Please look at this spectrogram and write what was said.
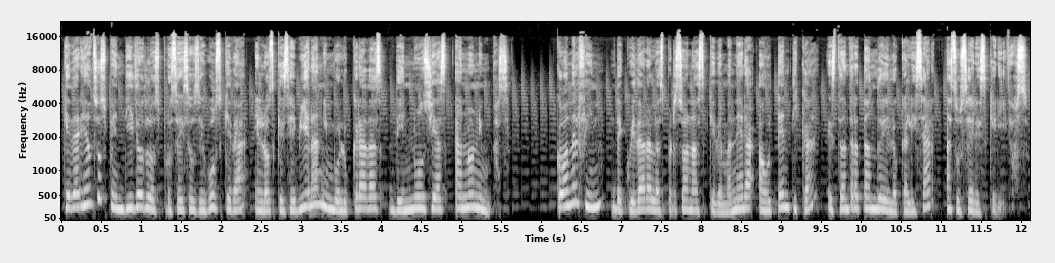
quedarían suspendidos los procesos de búsqueda en los que se vieran involucradas denuncias anónimas, con el fin de cuidar a las personas que de manera auténtica están tratando de localizar a sus seres queridos.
